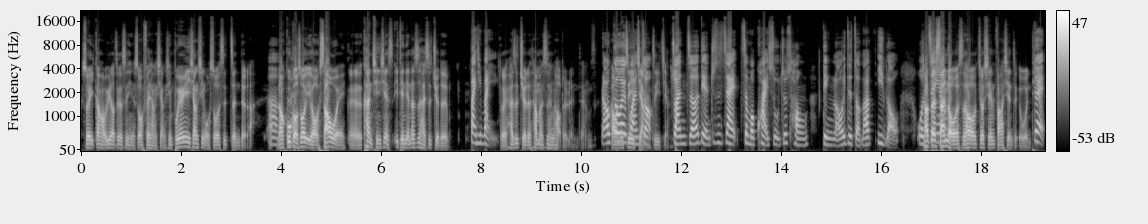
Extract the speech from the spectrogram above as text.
所以刚好遇到这个事情的时候非常相信，不愿意相信我说的是真的啦。嗯，然后 Google 说有稍微呃看清现实一点点，但是还是觉得半信半疑。对，还是觉得他们是很好的人这样子。然后，各位观众，自己讲。转折点就是在这么快速，就从顶楼一直走到一楼。我他在三楼的时候就先发现这个问题，对，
